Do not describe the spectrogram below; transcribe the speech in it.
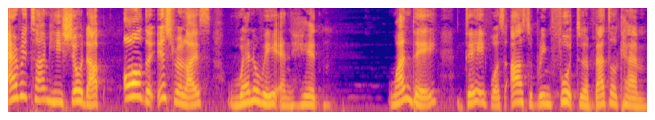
every time he showed up, all the Israelites went away and hid. One day, Dave was asked to bring food to the battle camp.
